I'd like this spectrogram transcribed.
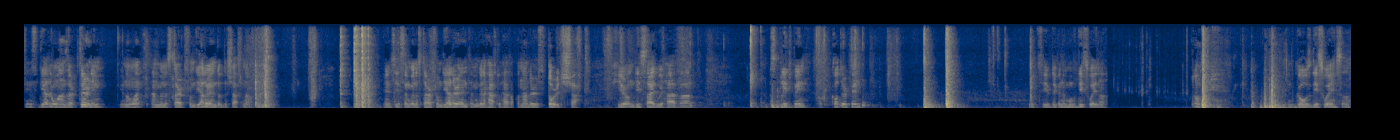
Since the other ones are turning, you know what? I'm gonna start from the other end of the shaft now. And since I'm gonna start from the other end, I'm gonna have to have another storage shaft. Here on this side we have a split pin, cotter pin. Let's see if they're gonna move this way now. Okay. It goes this way, so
